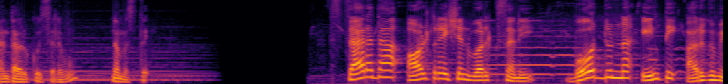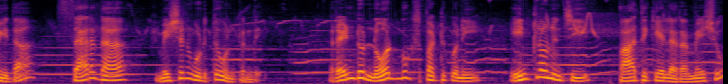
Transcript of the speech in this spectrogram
అంతవరకు సెలవు. నమస్తే. శారద ఆల్టరేషన్ వర్క్స్ అని బోర్డున్న ఇంటి అరుగు మీద శారద మిషన్ కుడుతూ ఉంటుంది. రెండు నోట్బుక్స్ పట్టుకుని ఇంట్లో నుంచి పాతికేళ్ళ రమేషు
